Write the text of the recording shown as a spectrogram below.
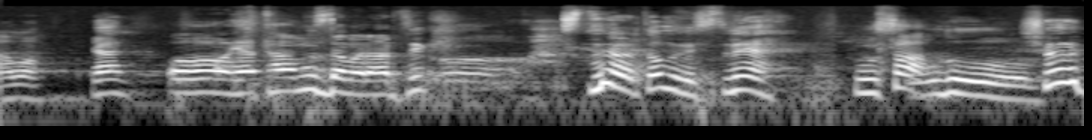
Tamam. Gel. Oo yatağımız da var artık. Üstüne ört oğlum üstüne. Musa. Oğlum. Şöyle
